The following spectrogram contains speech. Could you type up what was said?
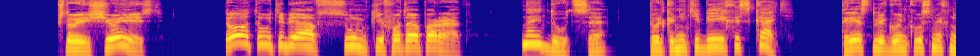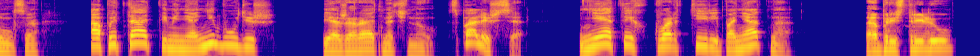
— Что еще есть? То-то у тебя в сумке фотоаппарат. — Найдутся. Только не тебе их искать. Крест легонько усмехнулся — а пытать ты меня не будешь. Я жрать начну. Спалишься? Нет их в квартире, понятно? А пристрелю?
